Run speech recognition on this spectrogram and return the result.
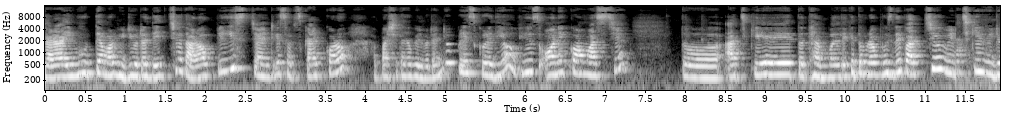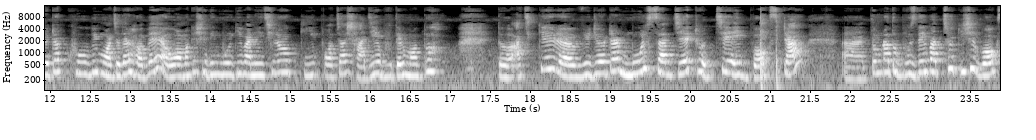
যারা এই মুহূর্তে আমার ভিডিওটা দেখছ, তারাও প্লিজ চ্যানেলটিকে সাবস্ক্রাইব করো। আর পাশে থাকা বেল বাটনটিও প্রেস করে দিও ভিউজ অনেক কম আসছে। তো আজকে তো থ্যাম্বল দেখে তোমরা বুঝতে পারছ আজকের ভিডিওটা খুবই মজাদার হবে। ও আমাকে সেদিন মুরগি বানিয়েছিল, কি পচা সাজিয়ে ভূতের মতো। তো আজকের ভিডিওটার মূল সাবজেক্ট হচ্ছে এই বক্সটা। তোমরা তো বুঝতেই পারছ কিসের বক্স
